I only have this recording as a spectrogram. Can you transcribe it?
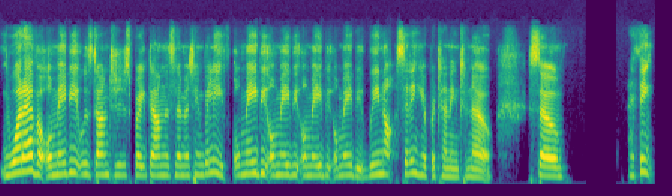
whatever or maybe it was done to just break down this limiting belief or maybe or maybe or maybe or maybe. We're not sitting here pretending to know. So i think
